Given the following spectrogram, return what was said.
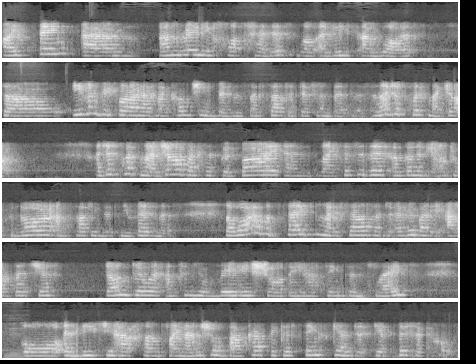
I think um, I'm really hot-headed. Well, at least I was. So even before I had my coaching business, I started a different business, and I just quit my job. I just quit my job. I said goodbye, and like this is it. I'm going to be entrepreneur. I'm starting this new business. So what I would say to myself and to everybody out there, just don't do it until you're really sure that you have things in place, mm. or at least you have some financial backup, because things can get difficult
